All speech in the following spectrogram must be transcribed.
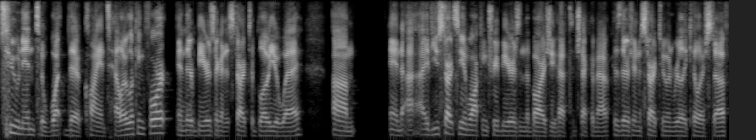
tune into what their clientele are looking for, and their beers are going to start to blow you away. Um, and I, if you start seeing Walking Tree beers in the bars, you have to check them out because they're going to start doing really killer stuff.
